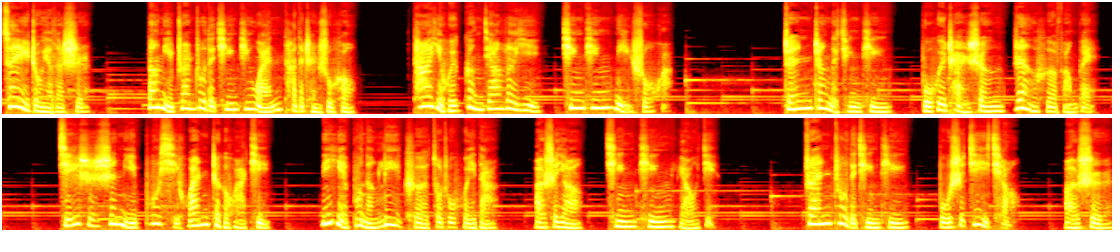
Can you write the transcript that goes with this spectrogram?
最重要的是，当你专注的倾听完他的陈述后，他也会更加乐意倾听你说话。真正的倾听不会产生任何防备，即使是你不喜欢这个话题，你也不能立刻做出回答。而是要倾听、了解，专注的倾听不是技巧，而是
